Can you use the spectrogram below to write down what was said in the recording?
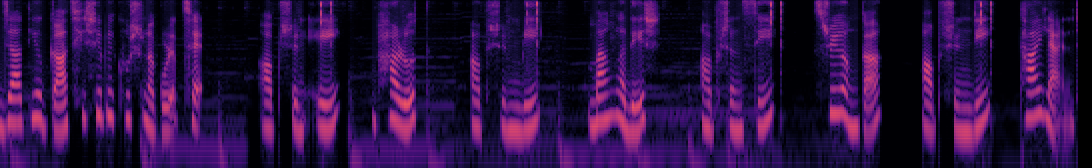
জাতীয় গাছ হিসেবে ঘোষণা করেছে? Option A, Bharat. Option B, Bangladesh, option C, Sri Lanka, option D, Thailand.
